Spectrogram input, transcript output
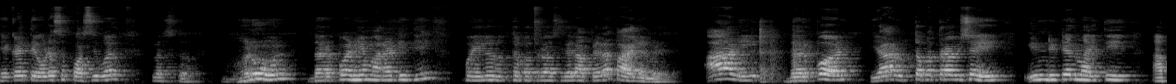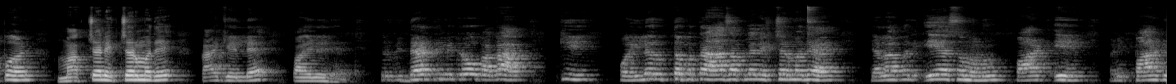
हे काही तेवढंसं पॉसिबल नसतं. म्हणून दर्पण हे मराठीतील पहिलं वृत्तपत्र असलेलं आपल्याला पाहायला मिळेल. आणि दर्पण या वृत्तपत्राविषयी इन डिटेल माहिती आपण मागच्या लेक्चरमध्ये काय केलेली आहे पाहिलेली आहे. तर विद्यार्थी मित्र बघा की पहिलं वृत्तपत्र आज आपल्या लेक्चरमध्ये आहे. त्याला आपण ए असं म्हणू पार्ट ए आणि पार्ट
